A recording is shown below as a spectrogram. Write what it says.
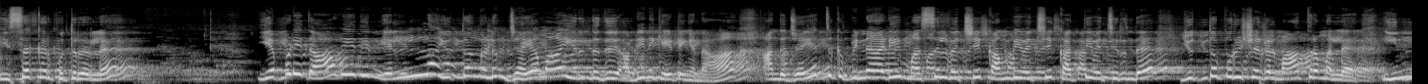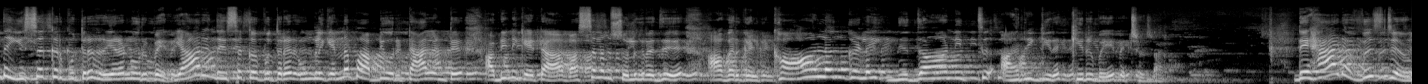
இசக்கர் புத்திரர்ல எப்படி தாவீதின் எல்லா யுத்தங்களும் ஜெயமாக இருந்தது அப்படின்னு கேட்டிங்கன்னா அந்த ஜெயத்துக்கு பின்னாடி மசில் வச்சு கம்பி வச்சு கத்தி வச்சிருந்த யுத்த புருஷர்கள் மாத்திரமல்ல இந்த இசக்கர் புத்திரர் இருநூறு பேர். யார் இந்த இசக்கர் புத்திரர்? உங்களுக்கு என்னப்பா அப்படி ஒரு டேலண்ட்டு அப்படின்னு கேட்டால் வசனம் சொல்லுகிறது அவர்கள் காலங்களை நிதானித்து அறிகிற கிருபையை பெற்றிருந்தார். They had a wisdom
